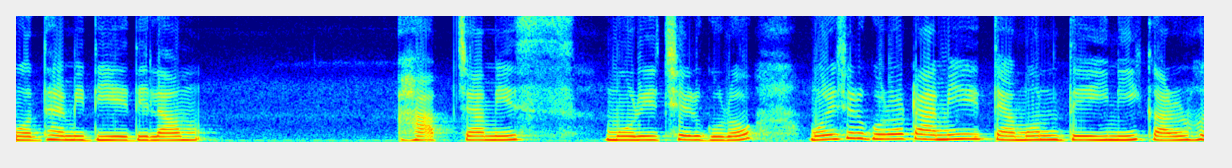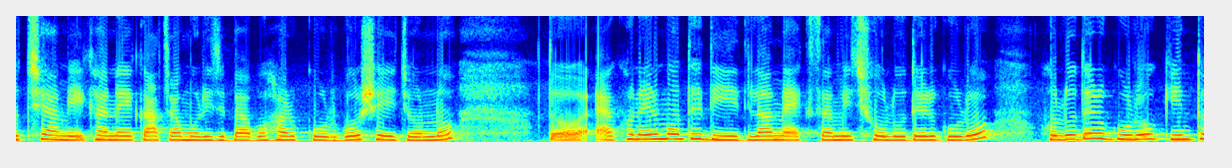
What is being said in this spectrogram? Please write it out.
মধ্যে আমি দিয়ে দিলাম হাফ চামিচ মরিচের গুঁড়ো। মরিচের গুঁড়োটা আমি তেমন দেইনি, কারণ হচ্ছে আমি এখানে কাঁচা মরিচ ব্যবহার করব সেই জন্য। তো এখন এর মধ্যে দিয়ে দিলাম এক চামিচ হলুদের গুঁড়ো। হলুদের গুঁড়ো কিন্তু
